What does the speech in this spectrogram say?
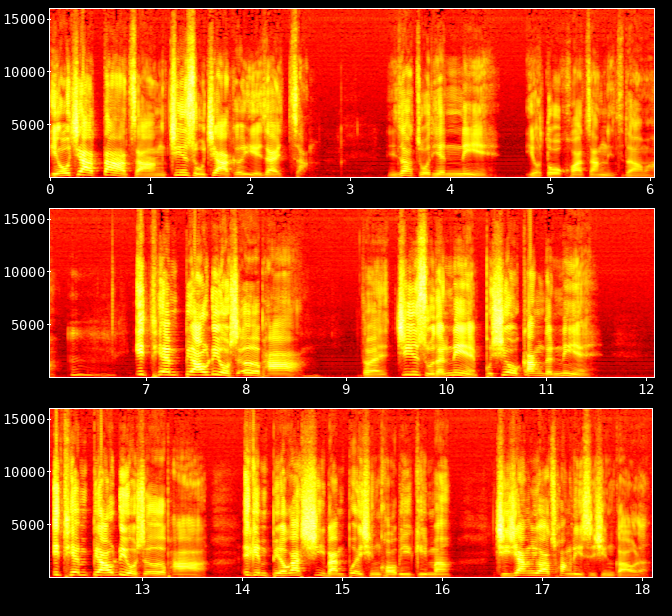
油价大涨，金属价格也在涨。你知道昨天镍有多夸张？你知道吗？嗯。一天飙六十二趴，对，金属的镍、不锈钢的镍，一天飙六十二趴，已经飙到四万八千块美金吗？即将又要创历史新高了，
